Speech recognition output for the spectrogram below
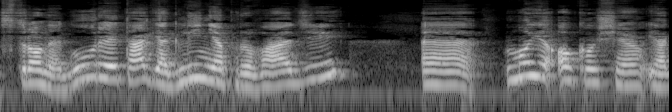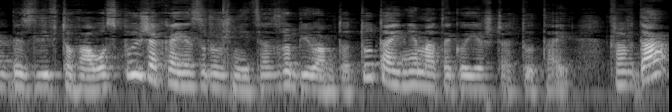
w stronę góry, tak, jak linia prowadzi, e, moje oko się jakby zliftowało. Spójrz, jaka jest różnica. Zrobiłam to tutaj, nie ma tego jeszcze tutaj, prawda?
